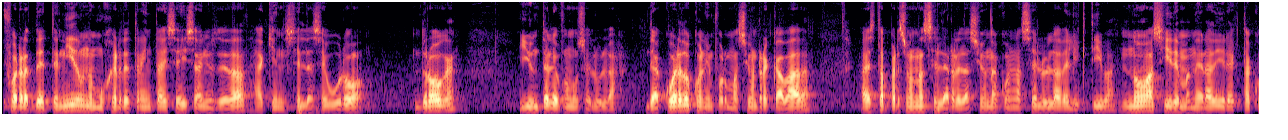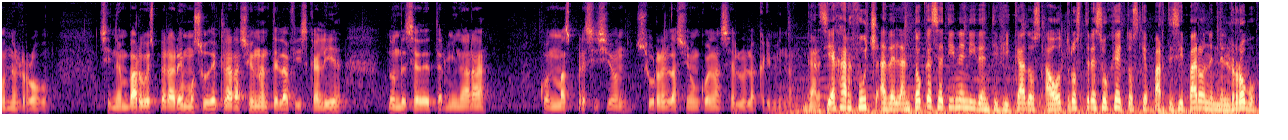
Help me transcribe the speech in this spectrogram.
Fue detenida una mujer de 36 años de edad a quien se le aseguró droga y un teléfono celular. De acuerdo con la información recabada, a esta persona se le relaciona con la célula delictiva, no así de manera directa con el robo. Sin embargo, esperaremos su declaración ante la Fiscalía, donde se determinará con más precisión su relación con la célula criminal. García Harfuch adelantó que se tienen identificados a otros tres sujetos que participaron en el robo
